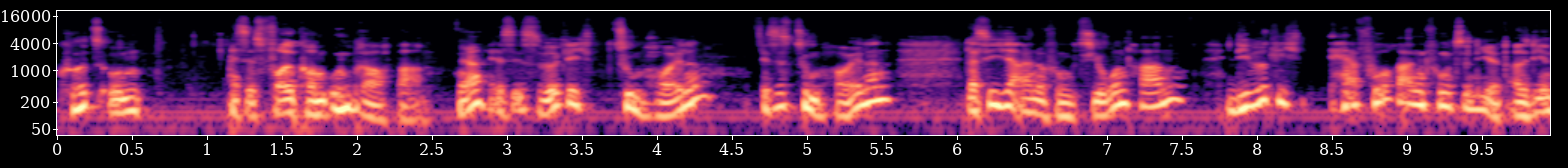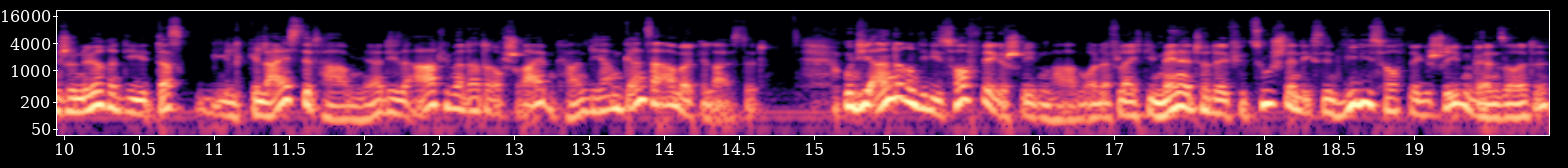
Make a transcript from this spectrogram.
Kurzum, es ist vollkommen unbrauchbar. Ja, es ist wirklich zum Heulen. Es ist zum Heulen, dass Sie hier eine Funktion haben, die wirklich hervorragend funktioniert. Also die Ingenieure, die das geleistet haben, ja, diese Art, wie man darauf schreiben kann, die haben ganze Arbeit geleistet. Und die anderen, die die Software geschrieben haben, oder vielleicht die Manager, die dafür zuständig sind, wie die Software geschrieben werden sollte,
